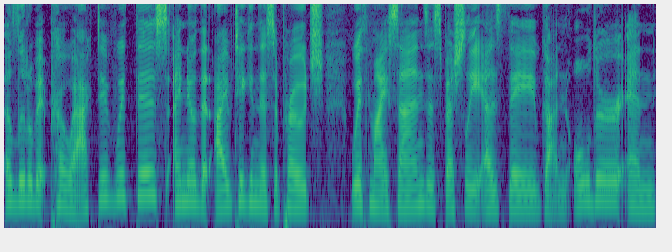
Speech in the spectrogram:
a little bit proactive with this. I know that I've taken this approach with my sons, especially as they've gotten older and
